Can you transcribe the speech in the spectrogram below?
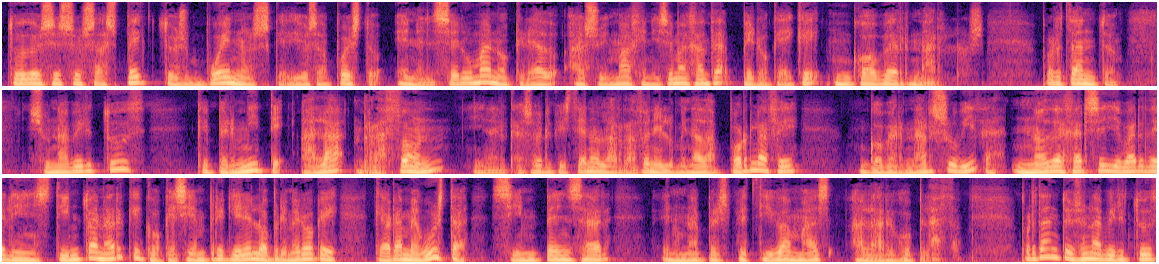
todos esos aspectos buenos que Dios ha puesto en el ser humano, creado a su imagen y semejanza, pero que hay que gobernarlos. Por tanto, es una virtud que permite a la razón, y en el caso del cristiano la razón iluminada por la fe, gobernar su vida, no dejarse llevar del instinto anárquico, que siempre quiere lo primero que, que ahora me gusta, sin pensar en una perspectiva más a largo plazo. Por tanto, es una virtud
